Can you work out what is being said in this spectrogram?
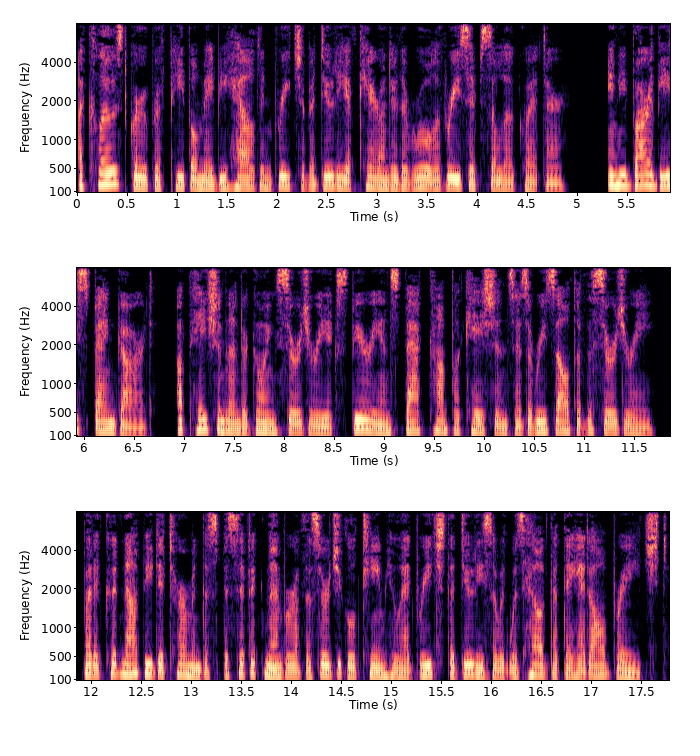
a closed group of people may be held in breach of a duty of care under the rule of res ipsa loquitur. In Ybarra v. Spangard, a patient undergoing surgery experienced back complications as a result of the surgery, but it could not be determined the specific member of the surgical team who had breached the duty so it was held that they had all breached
